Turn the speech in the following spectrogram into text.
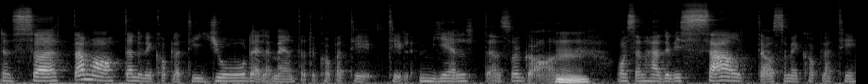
den söta maten den är kopplad till jordelementet och kopplad till, till mjältens organ. Mm. Och sen hade vi salt då som är kopplat till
